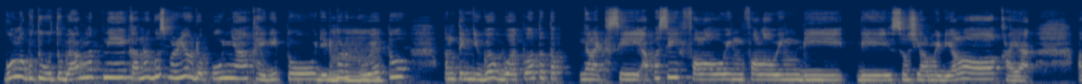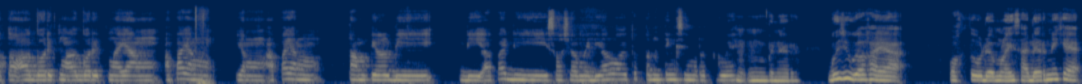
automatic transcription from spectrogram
gue nggak butuh-butuh banget nih karena gue sebenarnya udah punya kayak gitu. Jadi menurut gue tuh penting juga buat lo tetap nyeleksi apa sih following following di di sosial media lo kayak atau algoritma algoritma yang apa yang yang apa yang tampil di di apa di sosial media lo itu penting sih menurut gue. Mm-mm, bener. Gue juga kayak waktu udah mulai sadar nih kayak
